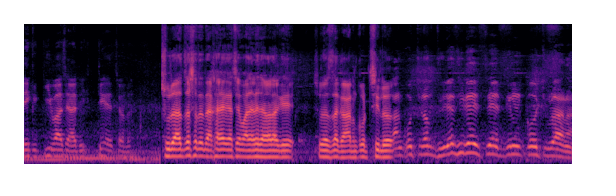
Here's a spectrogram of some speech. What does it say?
দেখি কি বাজে আনি ঠিক আছে চলো। সুরাজদার সাথে দেখা গেছে বাজারে যাওয়ার আগে। সুরাজদা গান করছিল। গান করছিলাম ধীরে ধীরে সে দিল কো চুরানা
